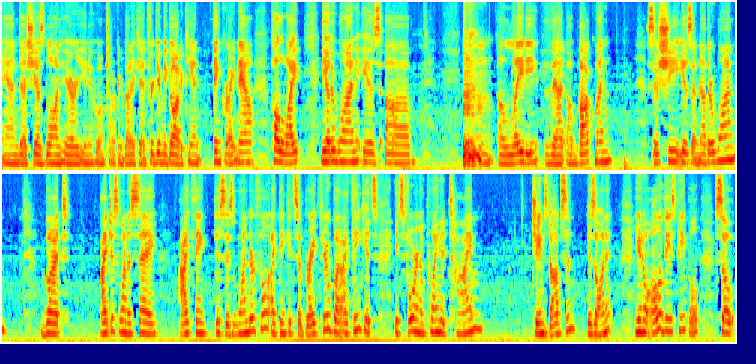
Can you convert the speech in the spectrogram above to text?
and uh, she has blonde hair. You know who I'm talking about. I can't, forgive me, God, I can't think right now. Paula White. The other one is uh, a lady that uh, Bachmann. So she is another one. But I just want to say, I think this is wonderful. I think it's a breakthrough, but I think it's it's for an appointed time. James Dobson, is on it. You know, all of these people. So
